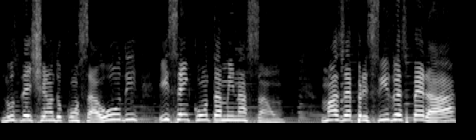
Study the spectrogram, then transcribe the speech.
nos deixando com saúde e sem contaminação. Mas é preciso esperar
